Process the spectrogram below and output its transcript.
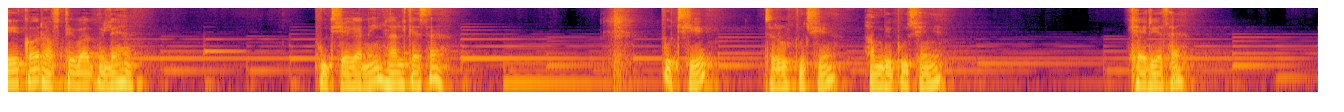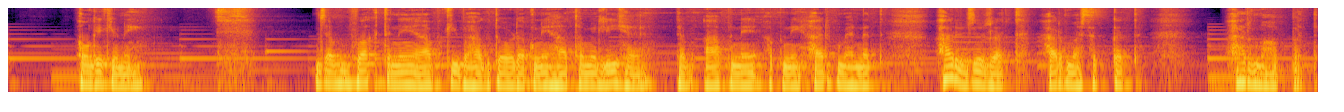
एक और हफ़्ते बाद मिले हैं। पूछिएगा नहीं, हाल कैसा है? पूछिए, ज़रूर पूछिए, हम भी पूछेंगे। खैरियत है? होंगे क्यों नहीं? जब वक्त ने आपकी भागदौड़ अपने हाथों में ली है जब आपने अपनी हर मेहनत, हर ज़रूरत, हर मशक्क़त, हर मोहब्बत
